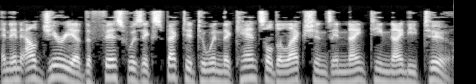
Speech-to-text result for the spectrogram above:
and in Algeria the FIS was expected to win the cancelled elections in 1992.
